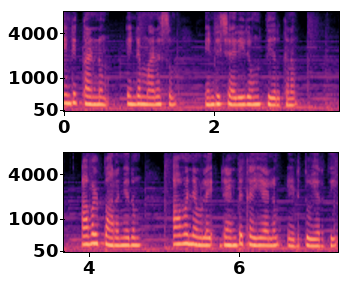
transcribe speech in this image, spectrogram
എന്റെ കണ്ണും എന്റെ മനസ്സും എന്റെ ശരീരവും തീർക്കണം. അവൾ പറഞ്ഞതും അവൻ അവളെ രണ്ട് കൈയാലും എടുത്തുയർത്തി.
